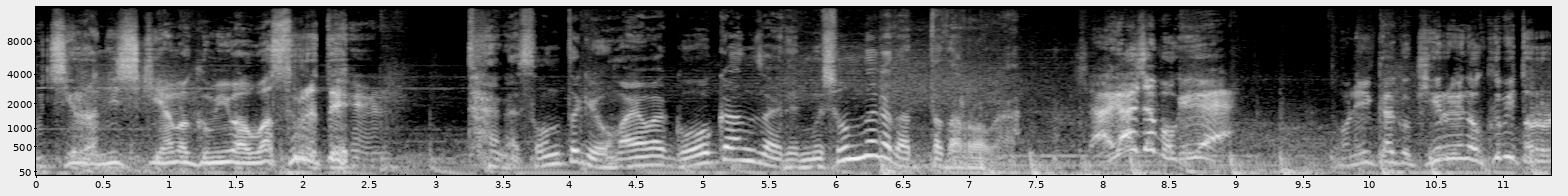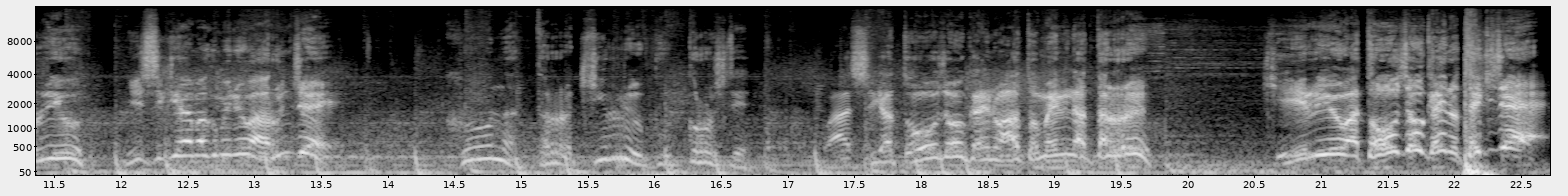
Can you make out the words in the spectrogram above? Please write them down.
うちら錦山組は忘れてへん。だがそん時お前は強姦罪で無所の中だっただろうが。しゃがじゃボケが。とにかく桐生の首取る理由錦山組にはあるんじゃこうなったら桐生ぶっ殺してわしが登場界の跡目になったる。桐生は登場界の敵じゃ。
